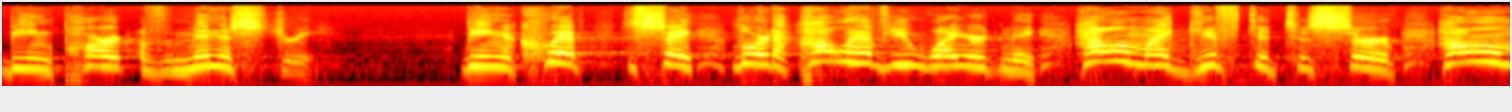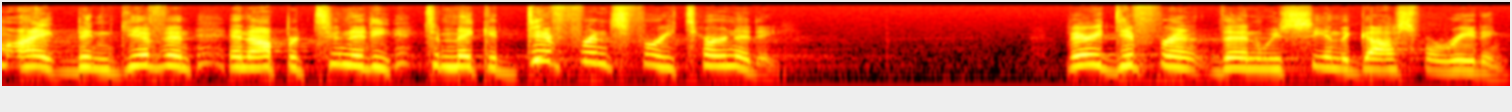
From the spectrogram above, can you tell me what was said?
being part of ministry, being equipped to say, Lord, how have you wired me? How am I gifted to serve? How am I been given an opportunity to make a difference for eternity? Very different than we see in the gospel reading,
